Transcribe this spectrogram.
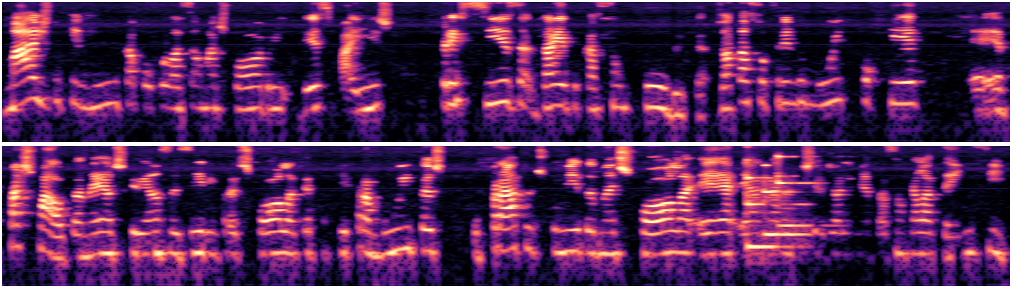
Mais do que nunca, a população mais pobre desse país precisa da educação pública. Já está sofrendo muito porque é, faz falta, né? As crianças irem para a escola, até porque para muitas o prato de comida na escola é, é, a garantia de alimentação que ela tem. Enfim,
